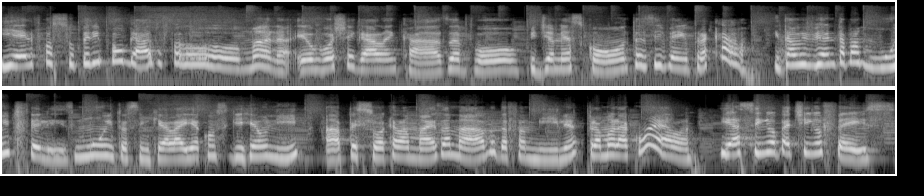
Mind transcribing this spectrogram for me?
E ele ficou super empolgado, falou: Mana, eu vou chegar lá em casa, vou pedir as minhas contas e venho pra cá. Então a Viviane tava muito feliz, muito assim, que ela ia conseguir reunir a pessoa que ela mais amava da família para morar com ela. E assim o Betinho fez.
